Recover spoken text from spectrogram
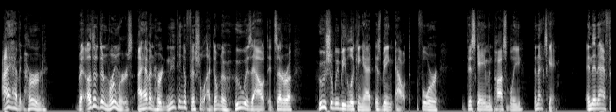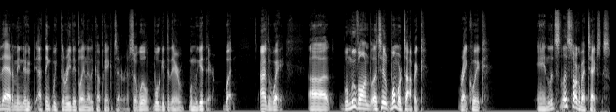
I haven't heard, other than rumors, I haven't heard anything official. I don't know who is out, etc. Who should we be looking at as being out for this game and possibly the next game? And then after that, I mean, I think week three they play another cupcake, etc. So we'll we'll get to there when we get there. But either way, uh, we'll move on. Let's hit one more topic, right quick, and let's let's talk about Texas.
